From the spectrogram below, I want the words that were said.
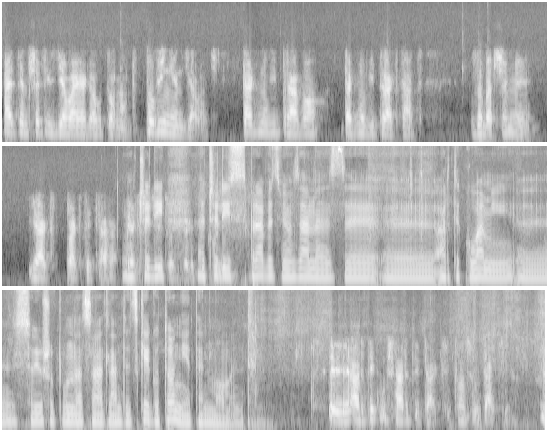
Ale ten przepis działa jak automat. Powinien działać. Tak mówi prawo, tak mówi traktat. Zobaczymy, jak praktyka. Jak Czyli, się to zweryfikuje. czyli sprawy związane z e, artykułami e, Sojuszu Północnoatlantyckiego to nie ten moment. Y, Artykuł czwarty, tak, konsultacje. No,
